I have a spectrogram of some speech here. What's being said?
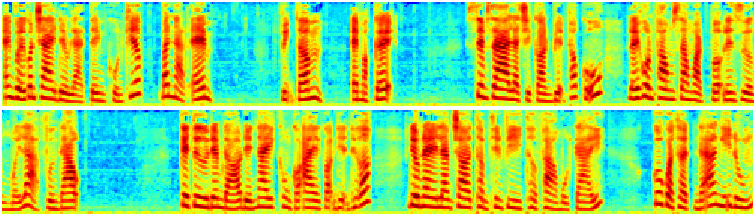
anh với con trai đều là tên khốn khiếp, bắt nạt em. Vịnh Tâm, em mặc kệ. Xem ra là chỉ còn biện pháp cũ, lấy hồn phong ra ngoặt vợ lên giường mới là vương đạo. Kể từ đêm đó đến nay không có ai gọi điện nữa. Điều này làm cho Thẩm Thiên Vi thở phào một cái. Cô quả thật đã nghĩ đúng,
